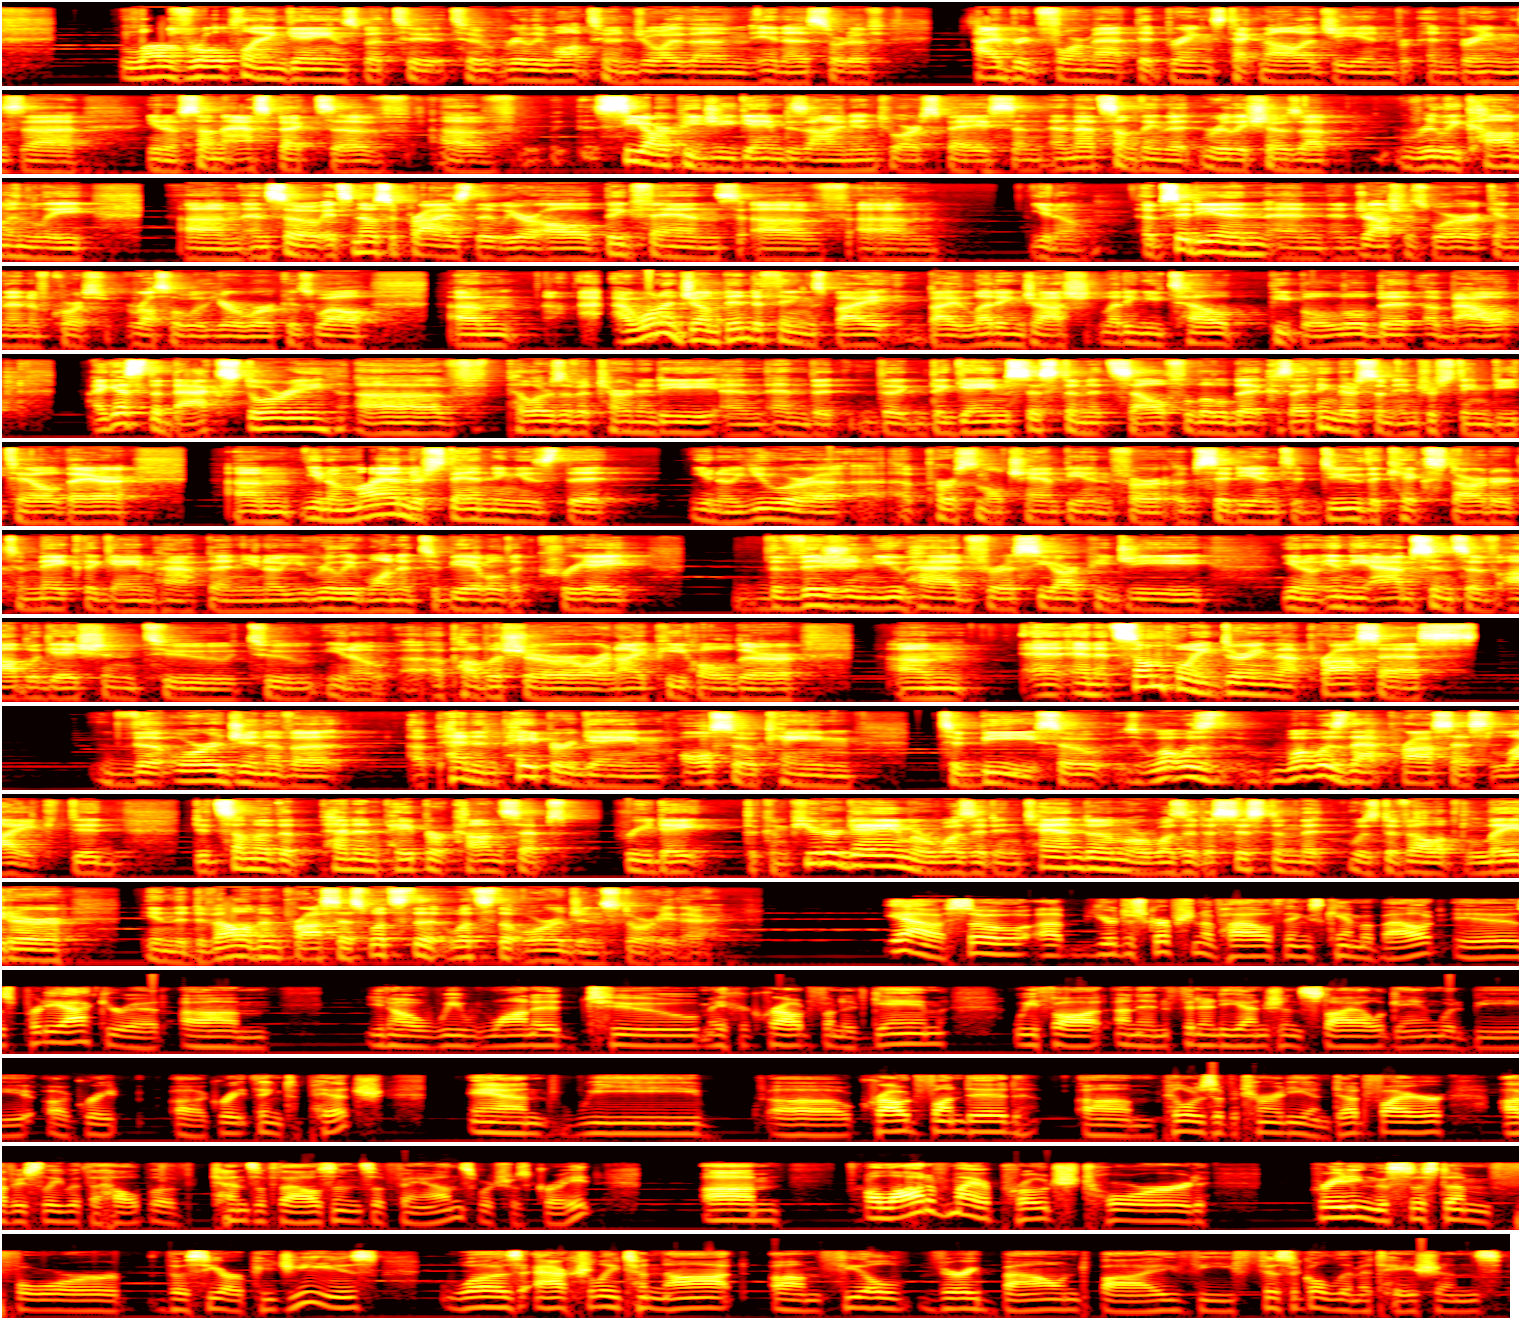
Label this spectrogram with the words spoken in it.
love role playing games, but to to really want to enjoy them in a sort of hybrid format that brings technology and and brings uh, you know some aspects of of CRPG game design into our space, and and that's something that really shows up really commonly. Um, and so it's no surprise that we are all big fans of um, you know Obsidian and, and Josh's work, and then of course Russell with your work as well. Um, I, I want to jump into things by by letting Josh letting you tell people a little bit about I guess the backstory of Pillars of Eternity and and the the, the game system itself a little bit because I think there's some interesting detail there. Um, you know, my understanding is that you know you were a, a, personal champion for Obsidian to do the Kickstarter to make the game happen. You know, you really wanted to be able to create the vision you had for a CRPG, you know, in the absence of obligation to to you know a publisher or an IP holder. Um, and, and at some point during that process, the origin of a, a pen and paper game also came to be. So, so, what was what was that process like? Did did some of the pen and paper concepts predate the computer game, or was it in tandem, or was it a system that was developed later in the development process? What's the what's the origin story there? Yeah, so uh, your description of how things came about is pretty accurate. Um, you know, we wanted to make a crowd-funded game. We thought an Infinity Engine style game would be a great, uh, great thing to pitch, and we uh, crowd-funded um, Pillars of Eternity and Deadfire, obviously with the help of tens of thousands of fans, which was great. Um, a lot of my approach toward creating the system for the CRPGs was actually to not um, feel very bound by the physical limitations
